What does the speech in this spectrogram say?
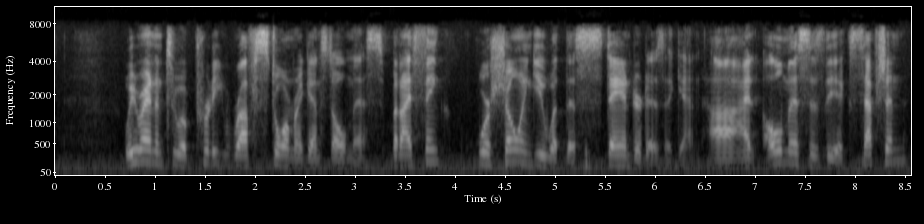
we ran into a pretty rough storm against Ole Miss, but I think we're showing you what the standard is again. Uh, and Ole Miss is the exception.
